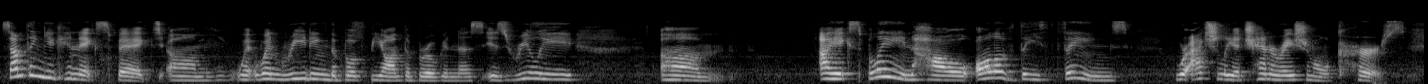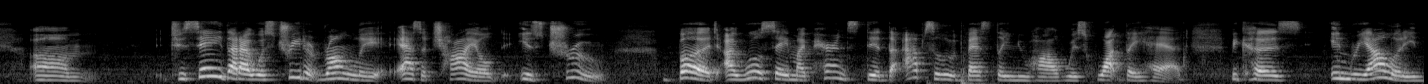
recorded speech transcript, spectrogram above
Something you can expect um, when, when reading the book Beyond the Brokenness is really. Um, I explain how all of these things were actually a generational curse. Um, to say that I was treated wrongly as a child is true, but I will say my parents did the absolute best they knew how with what they had. Because in reality,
